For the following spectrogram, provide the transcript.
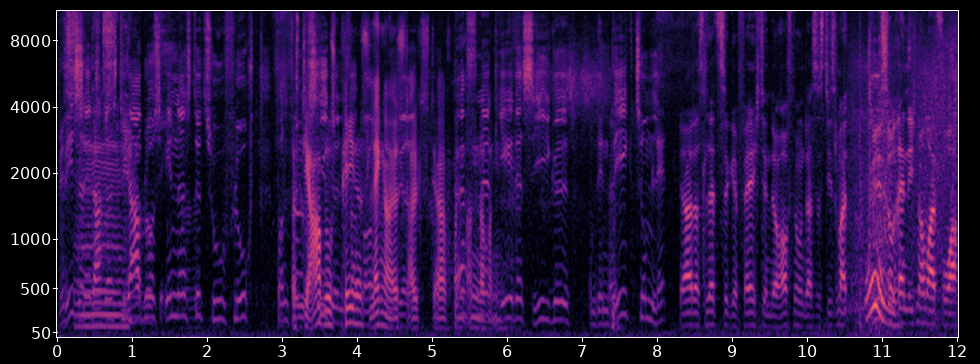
Wissen, dass Diablos... Innerste Zuflucht von Dass Diablos Siegeln Penis länger ist als der von anderen. jedes Siegel, um den Weg zum letzten Ja, das letzte Gefecht in der Hoffnung, dass es diesmal... Uh. Wieso renne ich nochmal vor?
